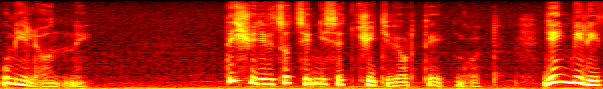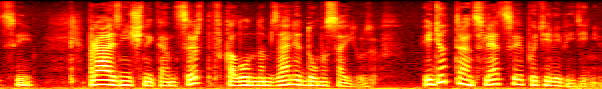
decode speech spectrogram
умиленный. 1974 год. День милиции. Праздничный концерт в колонном зале Дома Союзов. Идет трансляция по телевидению.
